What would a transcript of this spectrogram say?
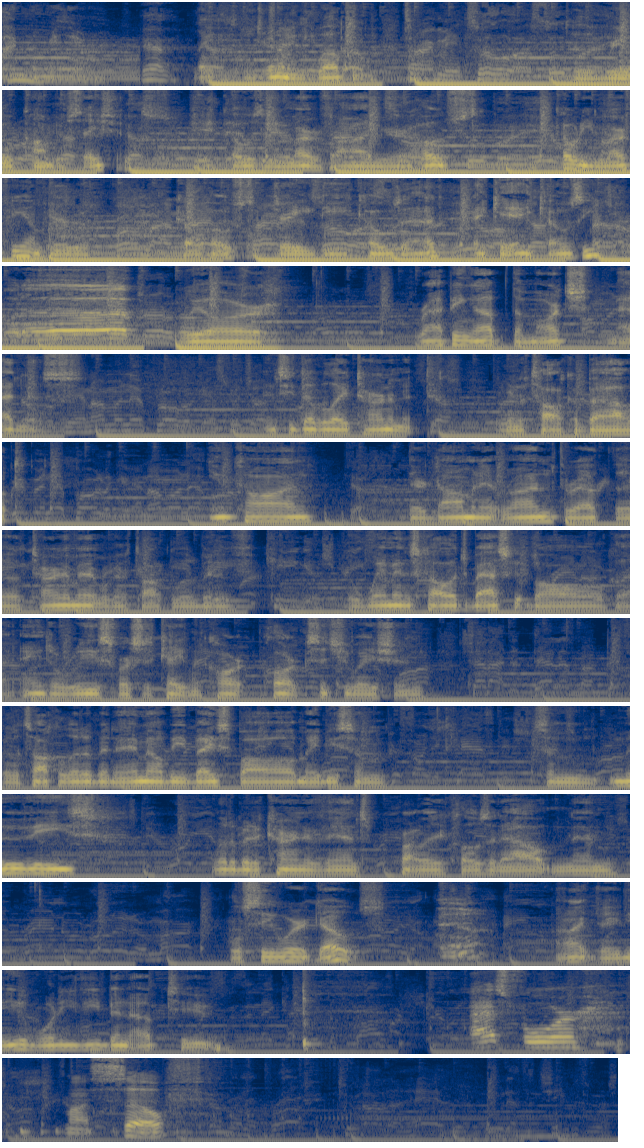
I'm the real hero. Yeah. ladies and gentlemen welcome to the real conversations with cozy and murph i'm your host cody murphy i'm here with co-host jd kozad aka cozy What up? we are wrapping up the march madness ncaa tournament we're going to talk about UConn, their dominant run throughout the tournament. We're going to talk a little bit of the women's college basketball, the Angel Reese versus Caitlin Clark, situation. We're going to talk a little bit of MLB baseball, maybe some some movies, a little bit of current events, probably close it out, and then we'll see where it goes. Yeah. All right, JD, what have you been up to? As for myself,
